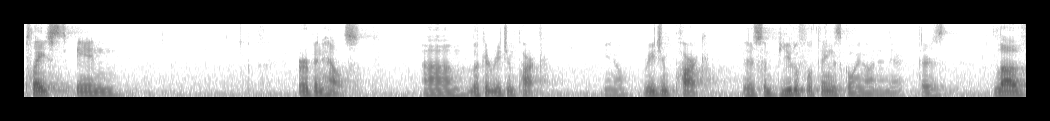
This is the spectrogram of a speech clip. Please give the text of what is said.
placed in urban hells. Um, look at Regent Park. You know, Regent Park, there's some beautiful things going on in there. There's love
